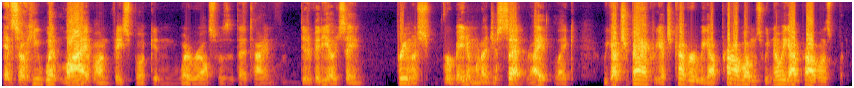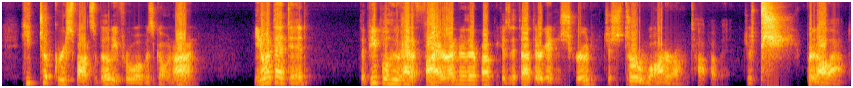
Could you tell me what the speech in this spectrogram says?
And so he went live on Facebook and whatever else was at that time, did a video saying pretty much verbatim what I just said, right? Like, we got your back, we got you covered, we got problems, we know we got problems, but he took responsibility for what was going on. You know what that did? The people who had a fire under their butt because they thought they were getting screwed just threw water on top of it. Just psh, put it all out.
